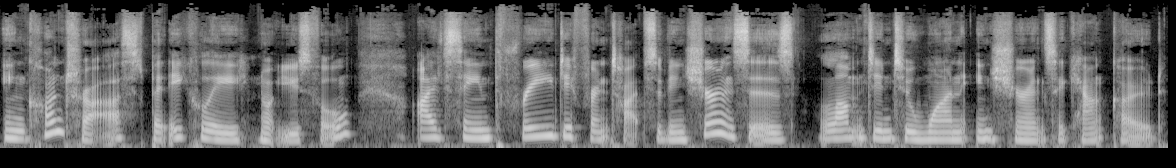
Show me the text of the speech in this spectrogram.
In contrast, but equally not useful, I've seen three different types of insurances lumped into one insurance account code,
